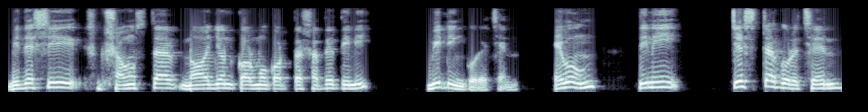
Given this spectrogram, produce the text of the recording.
বিদেশি সংস্থার নয় জন কর্মকর্তার সাথে তিনি মিটিং করেছেন। এবং তিনি চেষ্টা করেছেন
